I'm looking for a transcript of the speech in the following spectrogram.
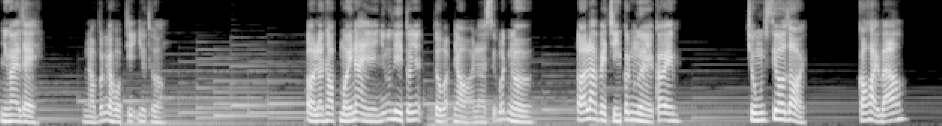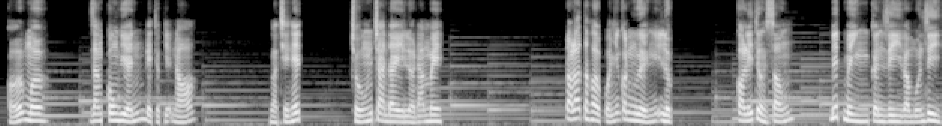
Nhưng ai dè, nó vẫn gặp hột thị như thường. Ở lần học mới này, những gì tôi nhận từ bọn nhỏ là sự bất ngờ. Đó là về chính con người các em. Chúng siêu giỏi, có hoài bão, có ước mơ, dám công hiến để thực hiện nó. Và trên hết, chúng tràn đầy lửa đam mê. Đó là tập hợp của những con người nghị lực, có lý tưởng sống, biết mình cần gì và muốn gì.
